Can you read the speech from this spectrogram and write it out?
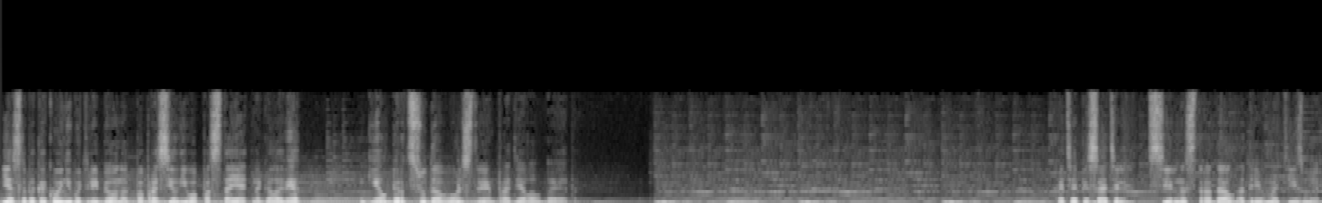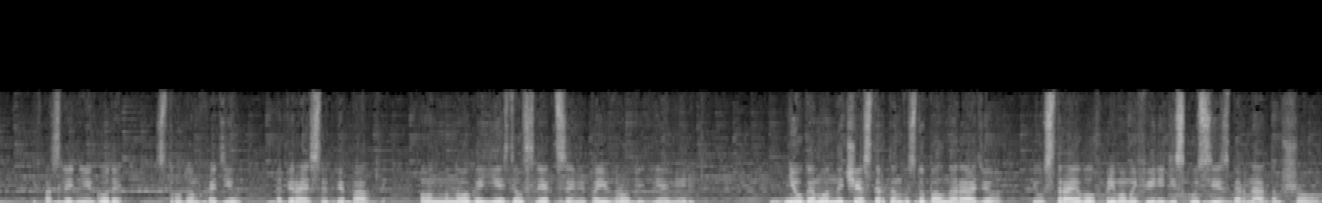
Если бы какой-нибудь ребенок попросил его постоять на голове, Гилберт с удовольствием проделал бы это. Хотя писатель сильно страдал от ревматизма и в последние годы с трудом ходил, опираясь на две палки, он много ездил с лекциями по Европе и Америке. Неугомонный Честертон выступал на радио и устраивал в прямом эфире дискуссии с Бернардом Шоу.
